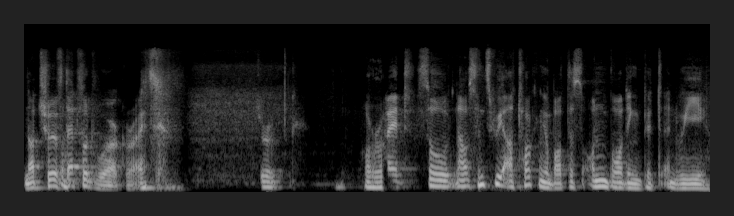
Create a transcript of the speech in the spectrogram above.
Not sure if that would work, right? Sure. All right. So now, since we are talking about this onboarding bit, and we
